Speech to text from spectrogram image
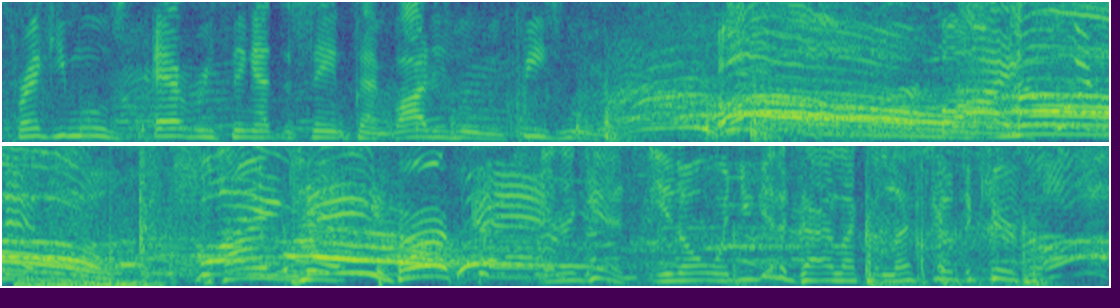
Frankie moves everything at the same time. Body's moving, feet's moving. Oh, oh my goodness! Flying knee! Perfect! And again, you know, when you get a guy like Alessio Di Chirico,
